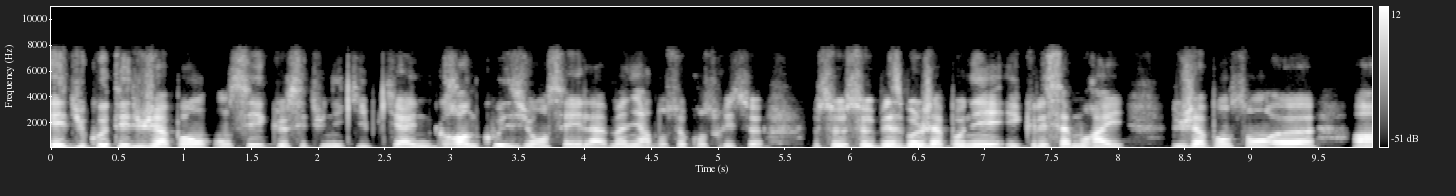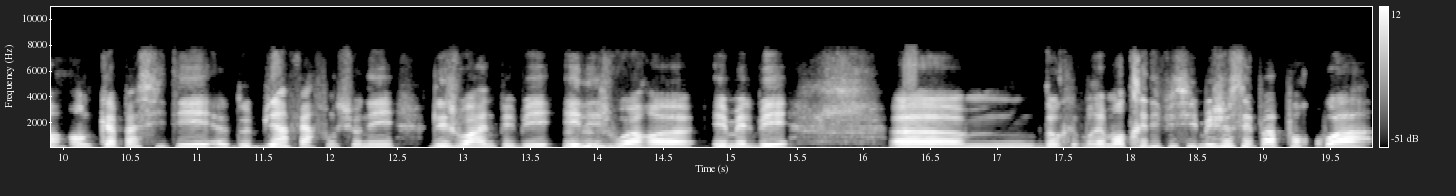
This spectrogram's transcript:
Et du côté du Japon, on sait que c'est une équipe qui a une grande cohésion. C'est la manière dont se construit ce, ce, ce baseball japonais et que les samouraïs du Japon sont euh, en, en capacité de bien faire fonctionner les joueurs NPB et les joueurs euh, MLB. Euh, donc vraiment très difficile, mais je sais pas pourquoi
